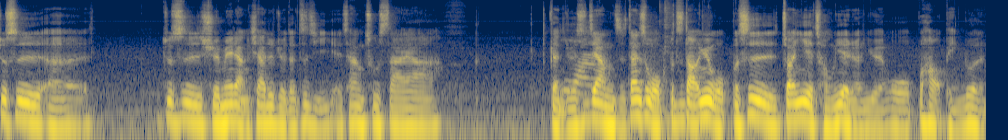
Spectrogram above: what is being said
就是呃，就是学没两下就觉得自己也这样出塞啊，感觉是这样子。但是我不知道，因为我不是专业从业人员，我不好评论。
